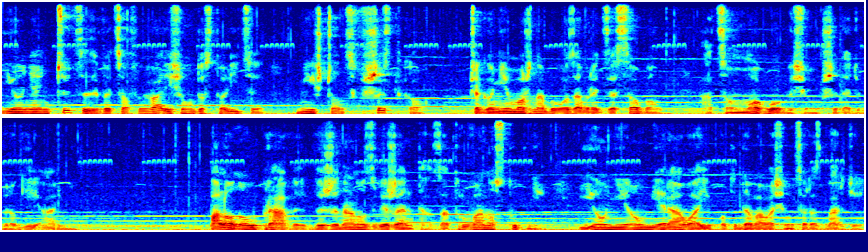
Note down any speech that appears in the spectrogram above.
Joniańczycy wycofywali się do stolicy, niszcząc wszystko, czego nie można było zabrać ze sobą, a co mogłoby się przydać wrogiej armii. Palono uprawy, wyżynano zwierzęta, zatruwano studnie. Ionia umierała i poddawała się coraz bardziej.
